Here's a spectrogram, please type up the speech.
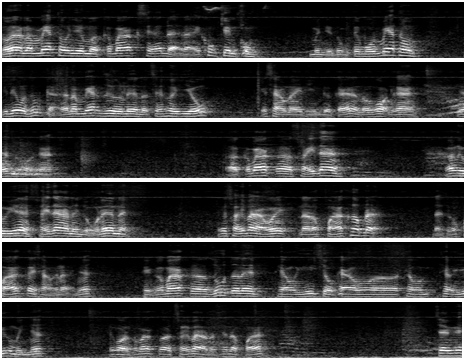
Nó là 5 mét thôi nhưng mà các bác sẽ để lại khúc trên cùng. Mình chỉ dùng tới 4 mét thôi. Nhưng nếu mà rút cả 5 mét dương lên là sẽ hơi yếu. Cái xào này thì được cái là nó gọn gàng. Nhé nó gọn gàng. À, các bác à, xoáy ra các lưu ý này xoáy ra này nhổ lên này. Cái xoáy vào ấy là nó khóa khớp lại. Để nó khóa cây xào này lại nhé thì các bác ờ, rút nó lên theo ý chiều cao ờ, theo theo ý của mình nhé thế còn các bác ờ, xoáy vào là sẽ là khóa. Trên cái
